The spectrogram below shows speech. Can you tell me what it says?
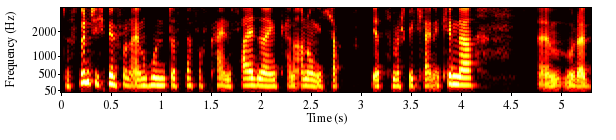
das wünsche ich mir von einem Hund, das darf auf keinen Fall sein. Keine Ahnung, ich habe jetzt zum Beispiel kleine Kinder ähm, oder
